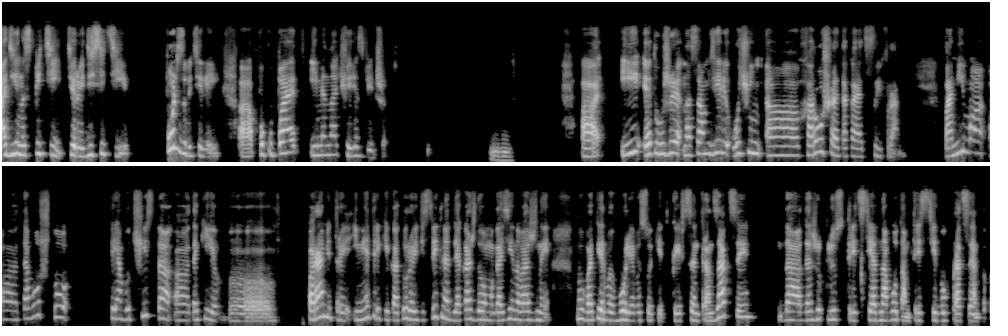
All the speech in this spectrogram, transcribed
1 из 5-10 пользователей а, покупает именно через виджет. Mm-hmm. А, и это уже на самом деле очень а, хорошая такая цифра. Помимо а, того, что прям вот чисто а, такие а, параметры и метрики, которые действительно для каждого магазина важны. Ну, во-первых, более высокий коэффициент транзакции, да, даже плюс 31, там, 32 процентов.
